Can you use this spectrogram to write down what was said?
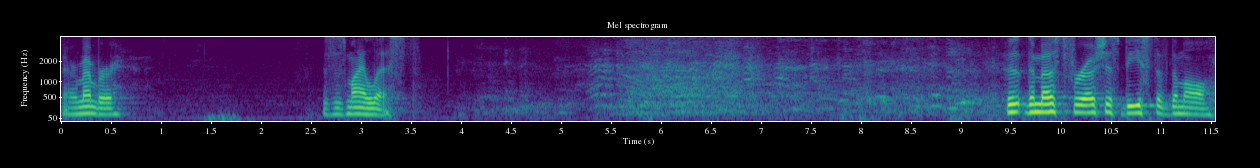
Now remember, this is my list. the, the most ferocious beast of them all.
